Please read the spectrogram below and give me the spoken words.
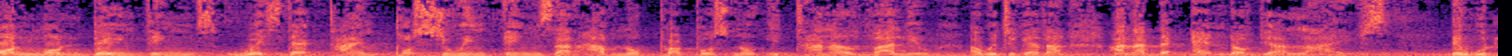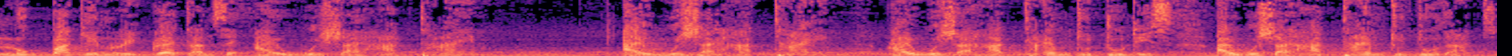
on mundane things, wasted time pursuing things that have no purpose, no eternal value. Are we together? And at the end of their lives, they would look back in regret and say, I wish I had time. I wish I had time. I wish I had time to do this. I wish I had time to do that.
